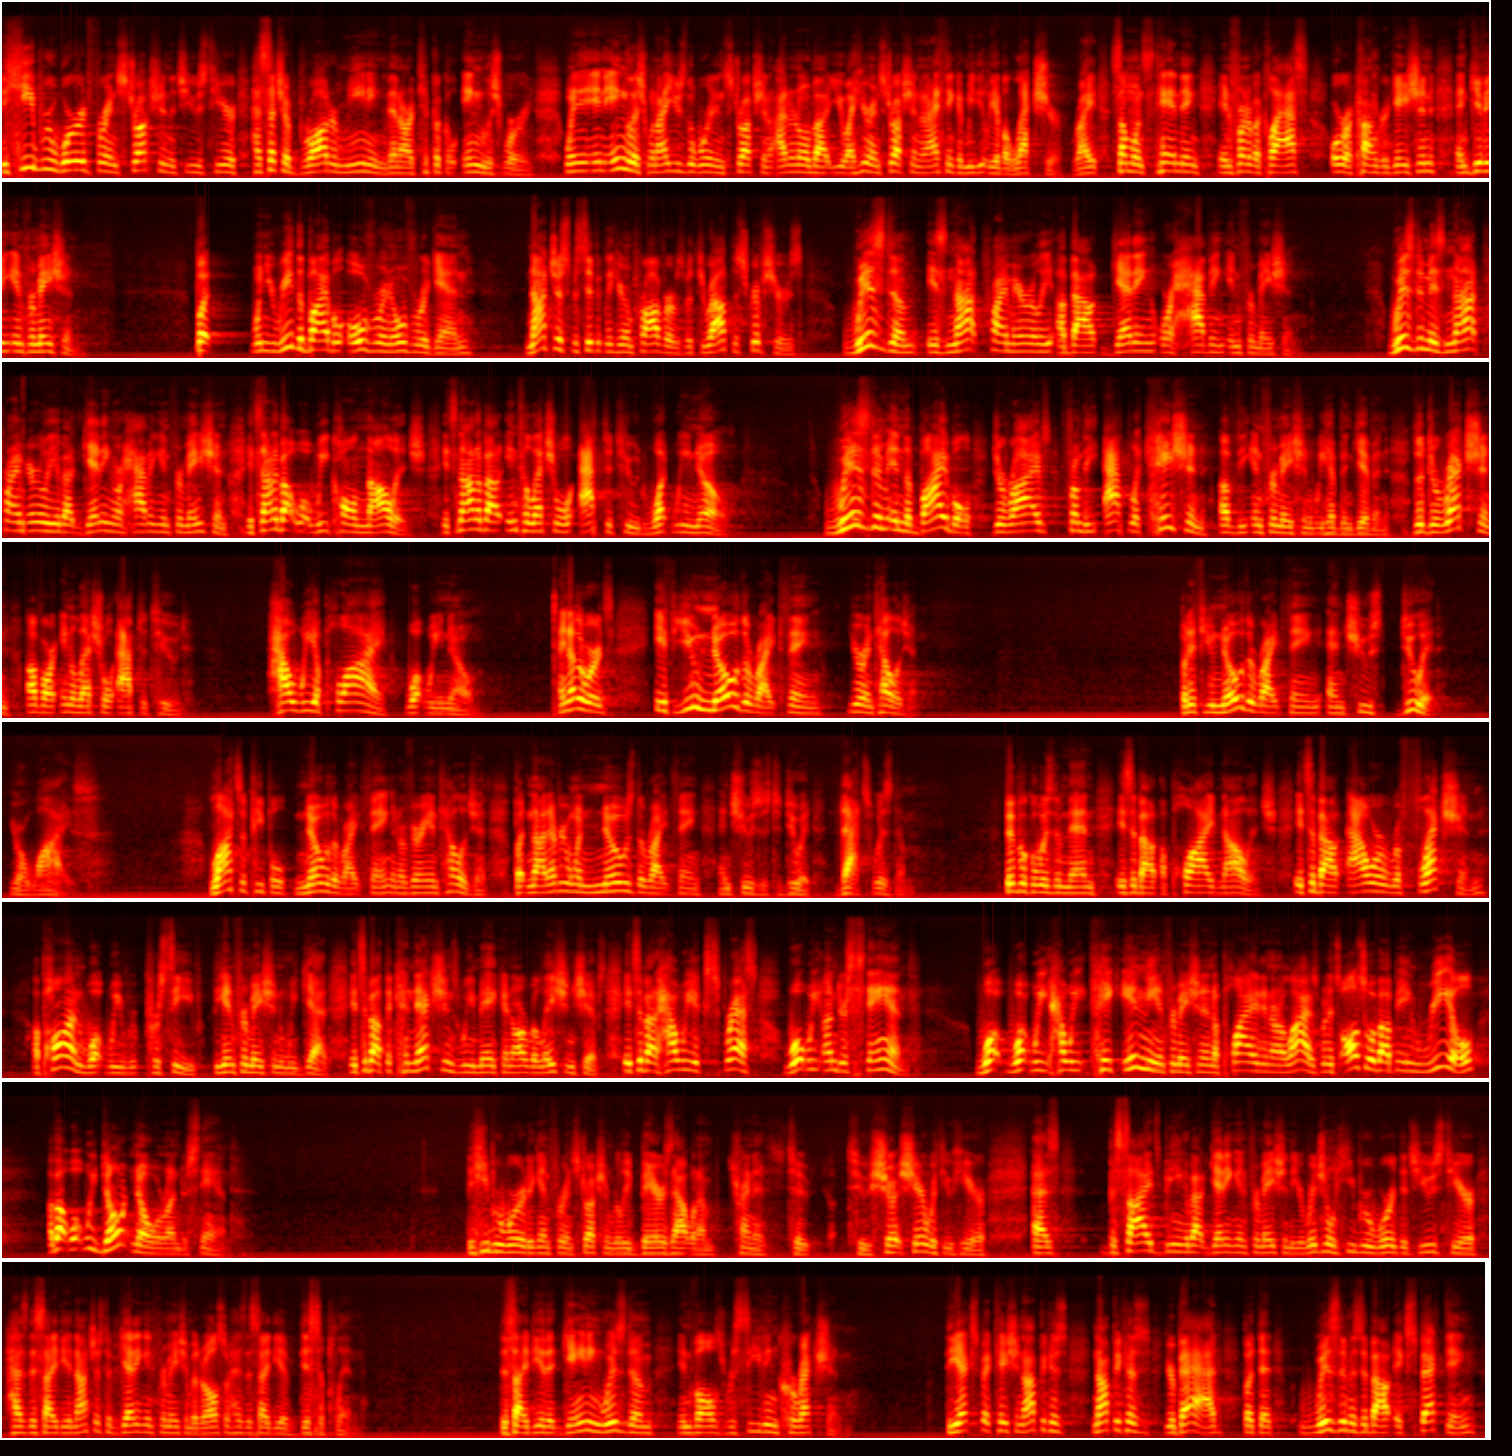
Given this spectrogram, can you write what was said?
The Hebrew word for instruction that's used here has such a broader meaning than our typical English word. When in English, when I use the word instruction, I don't know about you, I hear instruction and I think immediately of a lecture, right? Someone standing in front of a class or a congregation and giving information. But when you read the Bible over and over again, not just specifically here in Proverbs, but throughout the scriptures, wisdom is not primarily about getting or having information. Wisdom is not primarily about getting or having information. It's not about what we call knowledge. It's not about intellectual aptitude, what we know. Wisdom in the Bible derives from the application of the information we have been given, the direction of our intellectual aptitude, how we apply what we know. In other words, if you know the right thing, you're intelligent. But if you know the right thing and choose do it, you're wise. Lots of people know the right thing and are very intelligent, but not everyone knows the right thing and chooses to do it. That's wisdom. Biblical wisdom, then, is about applied knowledge. It's about our reflection upon what we perceive, the information we get. It's about the connections we make in our relationships. It's about how we express what we understand what, what we, how we take in the information and apply it in our lives, but it's also about being real about what we don't know or understand. The Hebrew word, again, for instruction really bears out what I'm trying to, to, to sh- share with you here. As besides being about getting information, the original Hebrew word that's used here has this idea not just of getting information, but it also has this idea of discipline. This idea that gaining wisdom involves receiving correction. The expectation, not because, not because you're bad, but that wisdom is about expecting.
